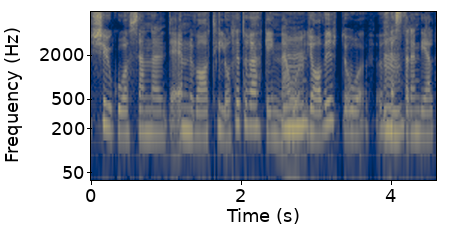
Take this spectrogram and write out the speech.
20 år sedan när det ännu var tillåtet att röka inne Mm. och jag var ute och och festade en del.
